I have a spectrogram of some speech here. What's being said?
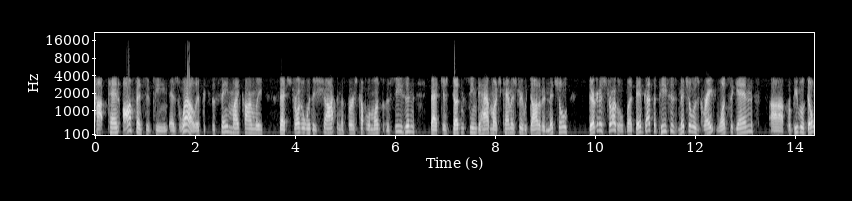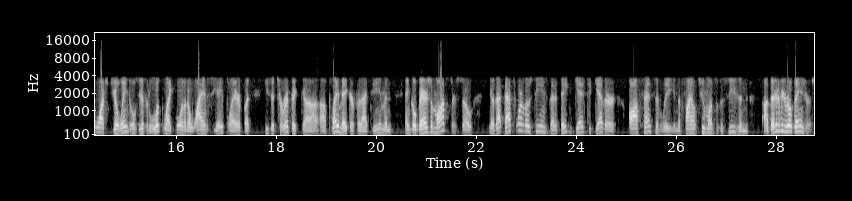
top ten offensive team as well. If it's the same Mike Conley that struggled with his shot in the first couple of months of the season, that just doesn't seem to have much chemistry with Donovan Mitchell, they're going to struggle. But they've got the pieces. Mitchell is great once again. Uh, for people who don't watch Joe Ingles, he doesn't look like more than a YMCA player, but he's a terrific uh, uh, playmaker for that team. And and Gobert's a monster. So you know that that's one of those teams that if they can get it together offensively in the final two months of the season, uh, they're going to be real dangerous.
